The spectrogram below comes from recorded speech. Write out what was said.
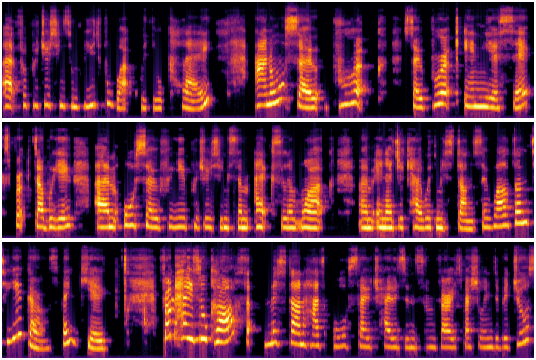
uh, for producing some beautiful work with your clay. And also, Brooke so, Brooke in year six, Brooke W, um, also for you producing some excellent work um, in Educare with Miss Dunn. So, well done to you girls. Thank you. From Hazel class, Miss Dunn has also chosen some very special individuals,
